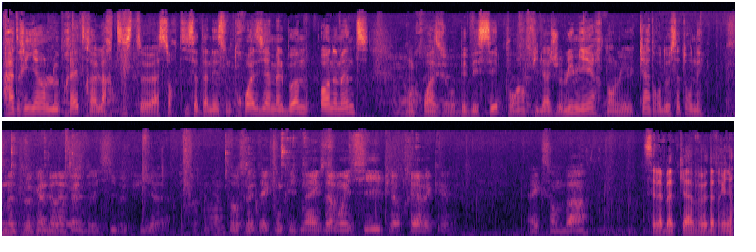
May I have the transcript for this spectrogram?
Adrien Leprêtre. L'artiste a sorti cette année son troisième album Ornament. On le croise au BBC pour un filage lumière dans le cadre de sa tournée. C'est notre local de répète ici depuis euh, combien de temps On était avec Concrete Knives avant ici, puis après avec, euh, avec Samba. C'est la Batcave d'Adrien.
